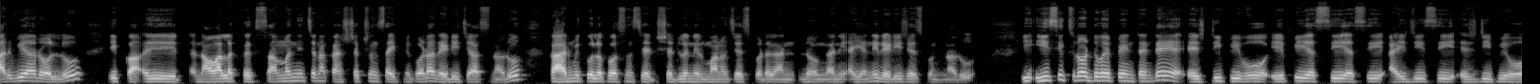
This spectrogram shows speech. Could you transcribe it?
ఆర్వీఆర్ వాళ్ళు ఈ వాళ్ళకి సంబంధించిన కన్స్ట్రక్షన్ సైట్ని కూడా రెడీ చేస్తున్నారు. కార్మికుల కోసం షెడ్ షెడ్లు నిర్మాణం చేసుకోవడం కానీ అవన్నీ రెడీ చేసుకుంటున్నారు. ఈ e ఈ సిక్స్ రోడ్డు వైపు ఏంటంటే HDPO APSC SC IGC HDPO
